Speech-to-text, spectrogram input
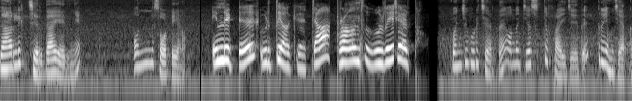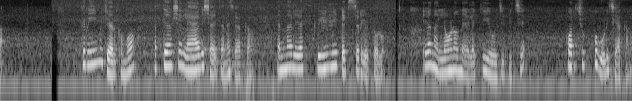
ഗാർലിക് ചെറുതായി അരിഞ്ഞ് ഒന്ന് സോട്ട് ചെയ്യണം. എന്നിട്ട് വൃത്തിയാക്കി വെച്ച പ്രോൺസ് കൂടി ചേർത്ത. കൊഞ്ച് കൂടി ചേർത്ത് ഒന്ന് ജസ്റ്റ് ഫ്രൈ ചെയ്ത് ക്രീം ചേർക്കാം. ക്രീം ചേർക്കുമ്പോൾ അത്യാവശ്യം ലാവിഷായി തന്നെ ചേർക്കണം. എന്നാലേ ആ ക്രീമി ടെക്സ്ചർ കിട്ടുള്ളൂ. ഇവ നല്ലോണം ഒന്ന് ഇളക്കി യോജിപ്പിച്ച് കുറച്ച് ഉപ്പ് കൂടി ചേർക്കണം.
